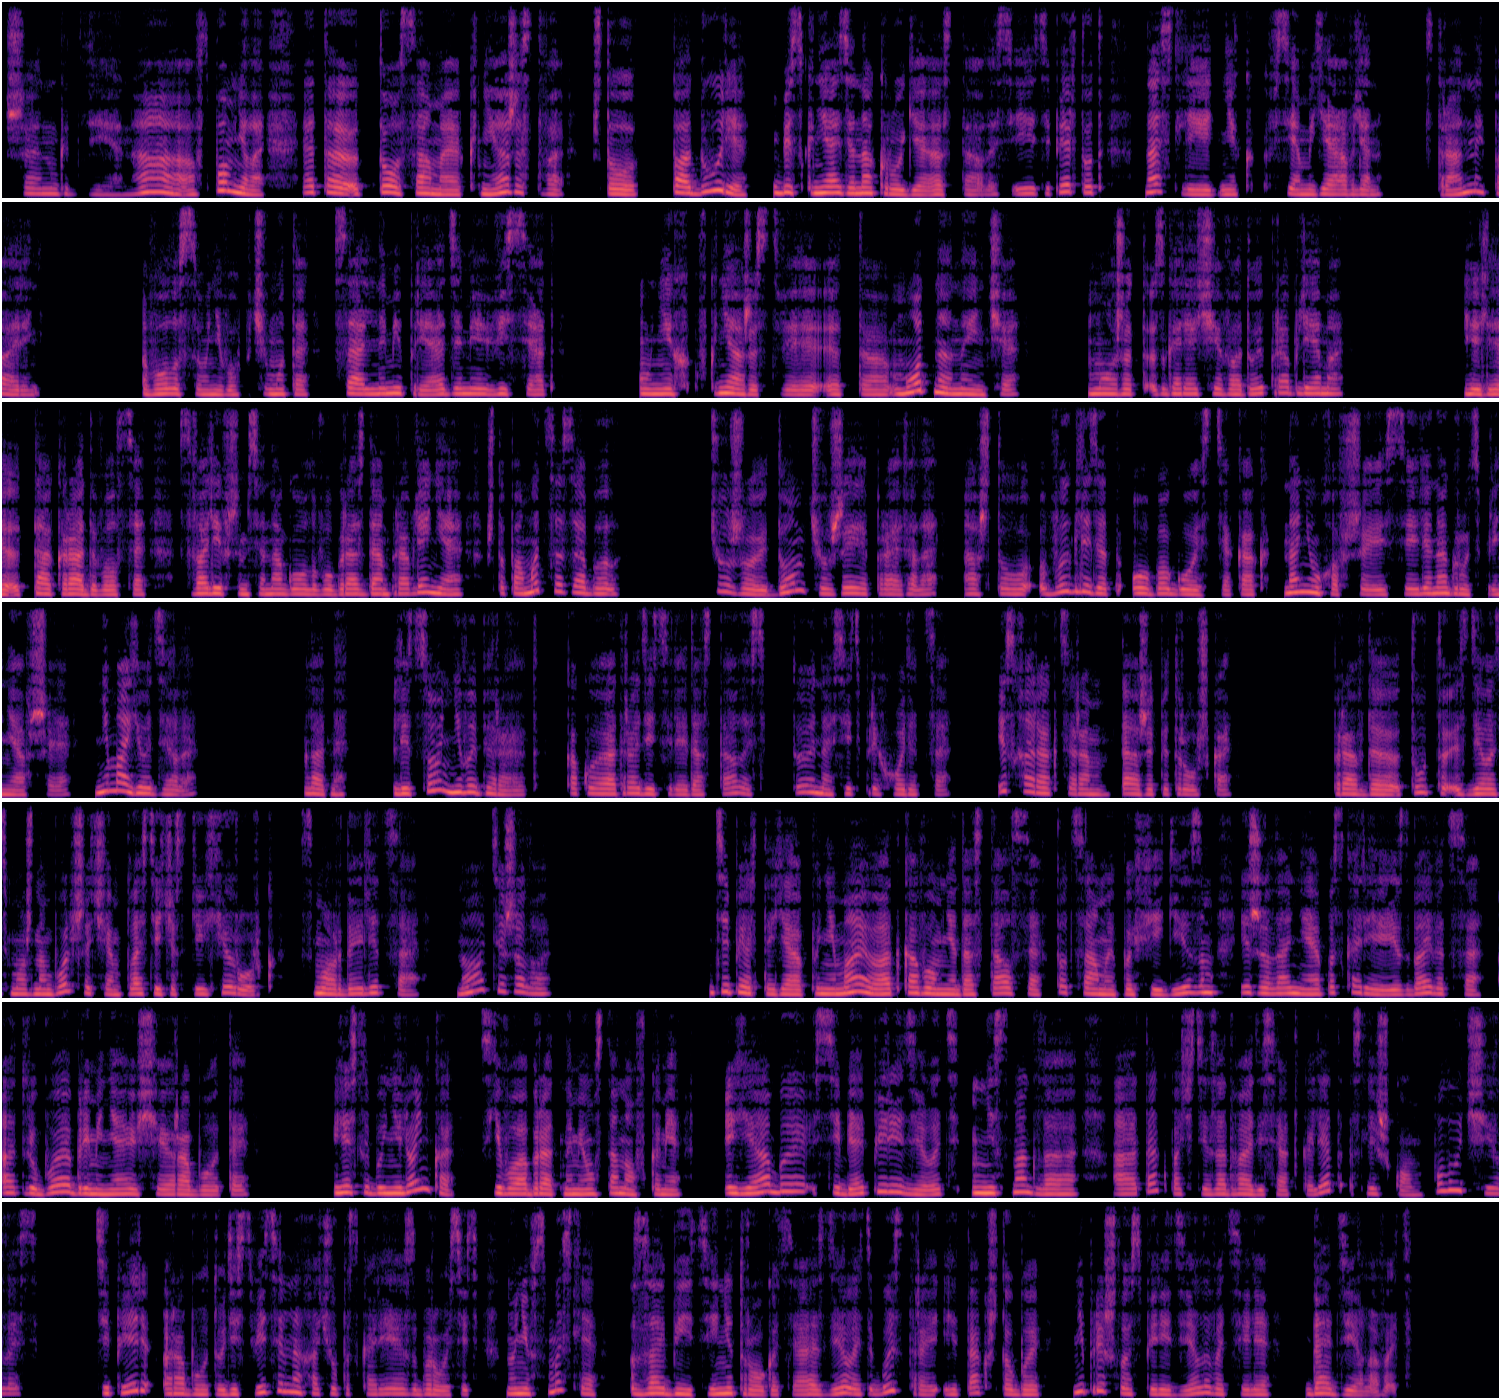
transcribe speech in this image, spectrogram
Шенгден. А, вспомнила, это то самое княжество, что по дуре без князя на круге осталось, и теперь тут наследник всем явлен. Странный парень. Волосы у него почему-то сальными прядями висят. У них в княжестве это модно нынче? Может, с горячей водой проблема? Или так радовался свалившимся на голову браздам правления, что помыться забыл? Чужой дом, чужие правила. А что выглядят оба гостя, как нанюхавшиеся или на грудь принявшие, не мое дело. Ладно, лицо не выбирают. Какое от родителей досталось, то и носить приходится. И с характером та же петрушка. Правда, тут сделать можно больше, чем пластический хирург с мордой лица, но тяжело. Теперь-то я понимаю, от кого мне достался тот самый пофигизм и желание поскорее избавиться от любой обременяющей работы. Если бы не Ленька с его обратными установками, я бы себя переделать не смогла, а так почти за два десятка лет слишком получилось. Теперь работу действительно хочу поскорее сбросить, но не в смысле забить и не трогать, а сделать быстро и так, чтобы не пришлось переделывать или доделывать.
